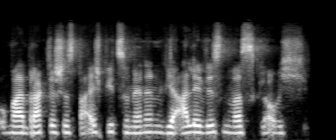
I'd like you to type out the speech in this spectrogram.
Um mal ein praktisches Beispiel zu nennen, wir alle wissen, was, glaube ich,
